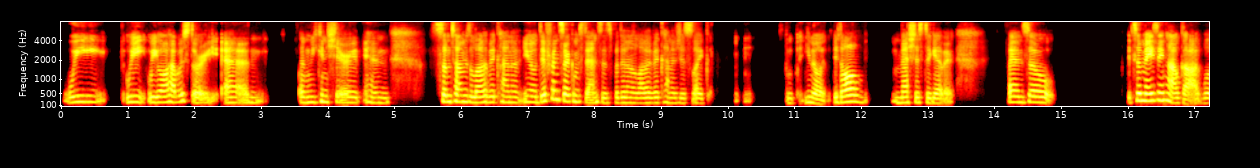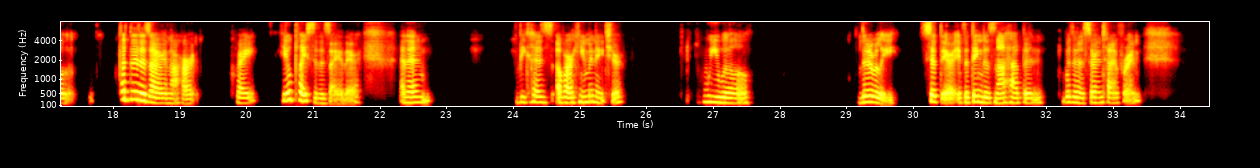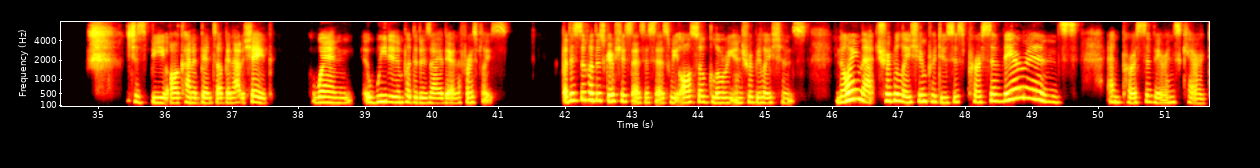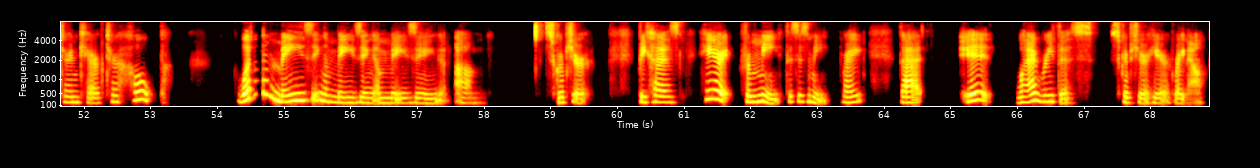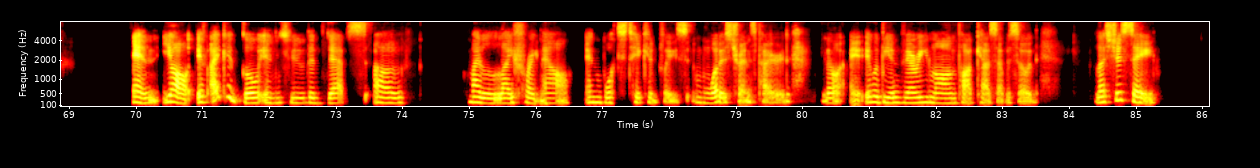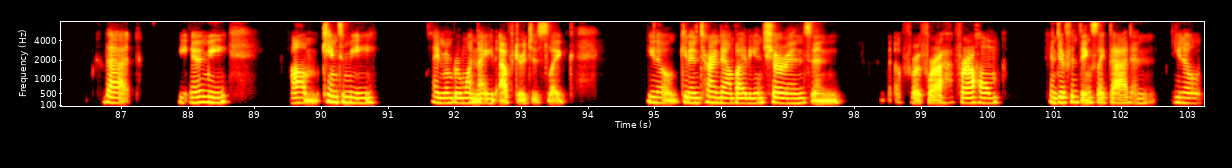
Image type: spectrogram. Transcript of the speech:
we we we all have a story and and we can share it and sometimes a lot of it kind of you know different circumstances but then a lot of it kind of just like you know it all meshes together. And so it's amazing how god will put the desire in our heart right? He'll place the desire there. And then because of our human nature we will literally sit there if the thing does not happen within a certain time frame just be all kind of bent up and out of shape when we didn't put the desire there in the first place. But this is what the scripture says it says, We also glory in tribulations, knowing that tribulation produces perseverance, and perseverance, character, and character, hope. What an amazing, amazing, amazing um, scripture. Because here, for me, this is me, right? That it, when I read this scripture here right now, and y'all, if I could go into the depths of my life right now and what's taken place and what has transpired, you know, it would be a very long podcast episode. Let's just say that the enemy um, came to me. I remember one night after just like you know, getting turned down by the insurance and for for our for our home and different things like that. And you know,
